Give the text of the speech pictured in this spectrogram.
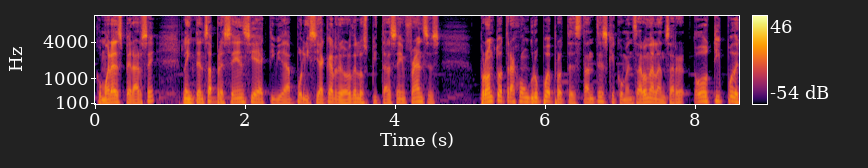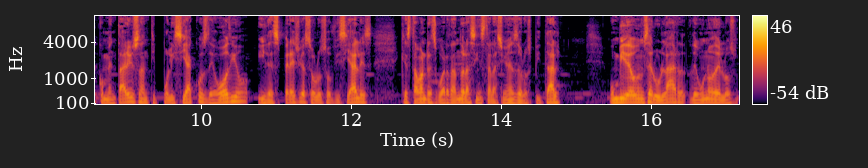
Como era de esperarse, la intensa presencia y actividad policíaca alrededor del Hospital St. Francis pronto atrajo a un grupo de protestantes que comenzaron a lanzar todo tipo de comentarios antipolicíacos de odio y desprecio hacia los oficiales que estaban resguardando las instalaciones del hospital. Un video de un celular de uno de los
